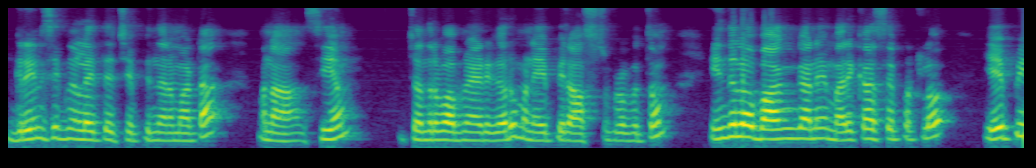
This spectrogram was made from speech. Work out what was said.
గ్రీన్ సిగ్నల్ అయితే చెప్పిందనమాట మన సీఎం చంద్రబాబు నాయుడు గారు మన ఏపీ రాష్ట్ర ప్రభుత్వం. ఇందులో భాగంగానే మరి కాసేపట్లో ఏపీ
